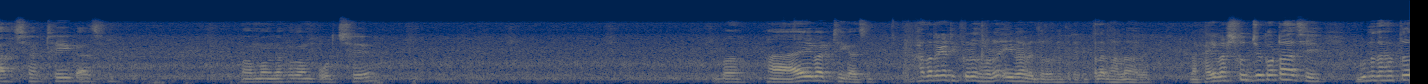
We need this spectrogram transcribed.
আচ্ছা ঠিক আছে। মাম্মা দেখো কেমন পড়ছে। বাহ হ্যাঁ এইবার ঠিক আছে। খাতাটাকে ঠিক করে ধরো এইভাবে ধরো খাতাটাকে তাহলে ভালো হবে। লেখা এবার সূর্য কটা আছে? গুণ দেখো তো।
